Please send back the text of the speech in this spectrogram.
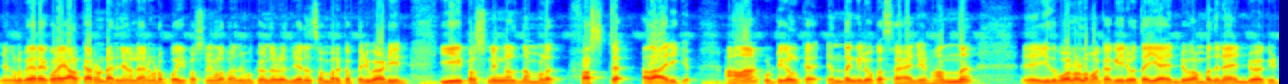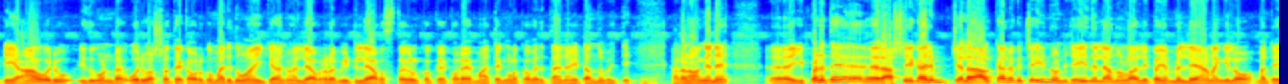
ഞങ്ങൾ വേറെ കുറേ ആൾക്കാരുണ്ടായിരുന്നു. ഞങ്ങളെല്ലാവരും കൂടെ പോയി പ്രശ്നങ്ങൾ പറഞ്ഞ് മുഖ്യമന്ത്രിയുടെ ജനസമ്പർക്ക പരിപാടിയിൽ ഈ പ്രശ്നങ്ങൾ നമ്മൾ ഫസ്റ്റ് അതായിരിക്കും. ആ കുട്ടികൾക്ക് എന്തെങ്കിലുമൊക്കെ സഹായം ചെയ്യണം. അന്ന് ഇതുപോലുള്ള മക്കൾക്ക് ഇരുപത്തയ്യായിരം രൂപ അമ്പതിനായിരം രൂപ കിട്ടി. ആ ഒരു ഇതുകൊണ്ട് ഒരു വർഷത്തേക്ക് അവർക്ക് മരുന്ന് വാങ്ങിക്കാനോ അല്ലെ അവരുടെ വീട്ടിലെ അവസ്ഥകൾക്കൊക്കെ കുറേ മാറ്റങ്ങളൊക്കെ വരുത്താനായിട്ട് അന്ന് പറ്റി. കാരണം അങ്ങനെ ഇപ്പോഴത്തെ രാഷ്ട്രീയക്കാരും ചില ആൾക്കാരൊക്കെ ചെയ്യുന്നുണ്ട്. ചെയ്യുന്നില്ല എന്നുള്ളതല്ല. ഇപ്പോൾ എം എൽ എ ആണെങ്കിലോ മറ്റേ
